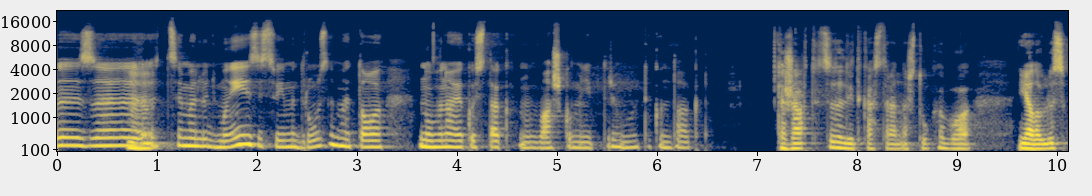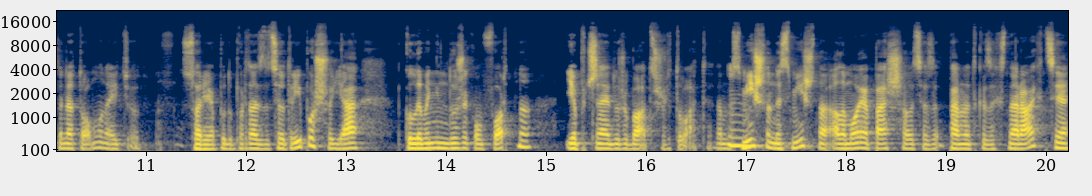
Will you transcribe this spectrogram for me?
е, з mm цими людьми, зі своїми друзями, то ну, воно якось так ну, важко мені підтримувати контакт. Та жарти це взагалі така странна штука, бо я ловлю себе на тому, навіть sorry, я буду повертатися до цього trip -у, що я, коли мені не дуже комфортно, я починаю дуже багато жартувати. Там mm-hmm. смішно, не смішно, але моя перша оця певна така захисна реакція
